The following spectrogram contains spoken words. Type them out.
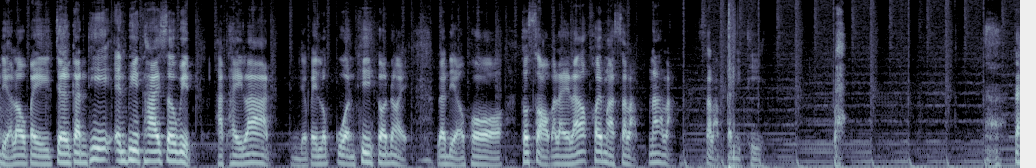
เดี๋ยวเราไปเจอกันที่ NP Thai Service หาไทยราช เดี๋ยวไปรบกวนพี่เขาหน่อย แล้วเดี๋ยวพอทดสอบอะไรแล้วค่อยมาสลับหน้าหลังสลับกันอีกที แต่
